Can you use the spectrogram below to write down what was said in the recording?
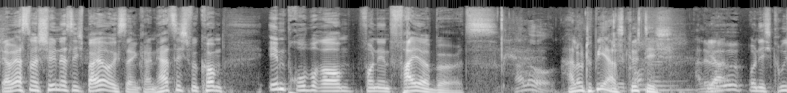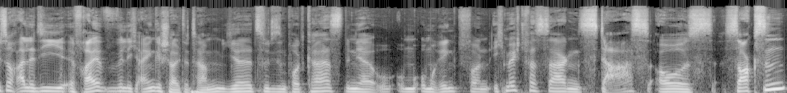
Ja, aber erstmal schön, dass ich bei euch sein kann. Herzlich willkommen im Proberaum von den Firebirds. Hallo. Hallo Tobias, grüß dich. Ja, und ich grüße auch alle, die äh, freiwillig eingeschaltet haben hier zu diesem Podcast. Bin ja um, umringt von, ich möchte fast sagen, Stars aus Sachsen.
